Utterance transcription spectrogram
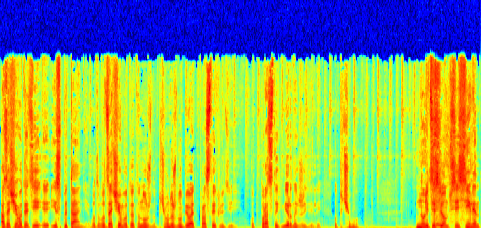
А зачем вот эти э, испытания? Вот, вот зачем вот это нужно? Почему нужно убивать простых людей? Вот простых, мирных жителей. Вот почему? Но Ведь здесь... если он всесилен,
